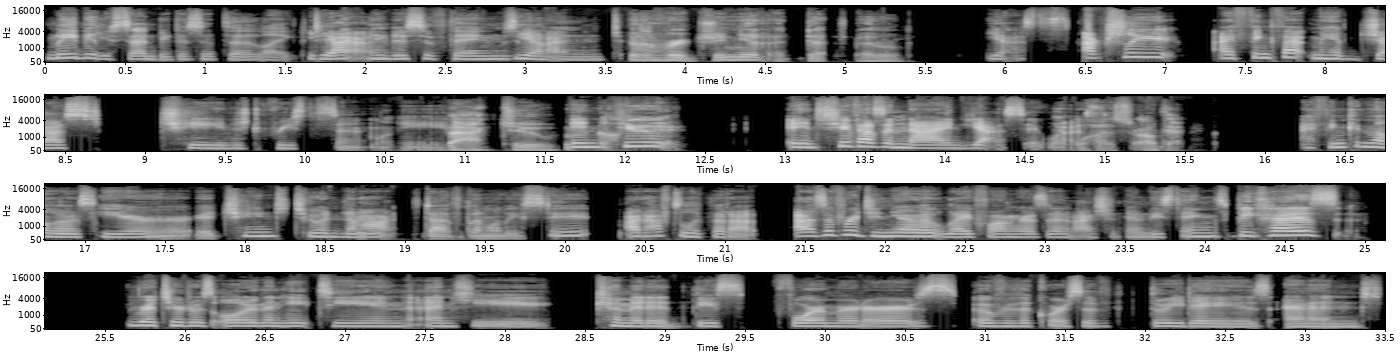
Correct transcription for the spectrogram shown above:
Maybe you said because of the like Yeah. of things. Yeah. and Is um, Virginia a death penalty? Yes. Actually, I think that may have just changed recently. Back to Into in 2009, yes, it was. It was okay. I think in the last year it changed to a not death penalty state. I'd have to look that up. As a Virginia lifelong resident, I should know these things because Richard was older than 18 and he committed these four murders over the course of three days and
